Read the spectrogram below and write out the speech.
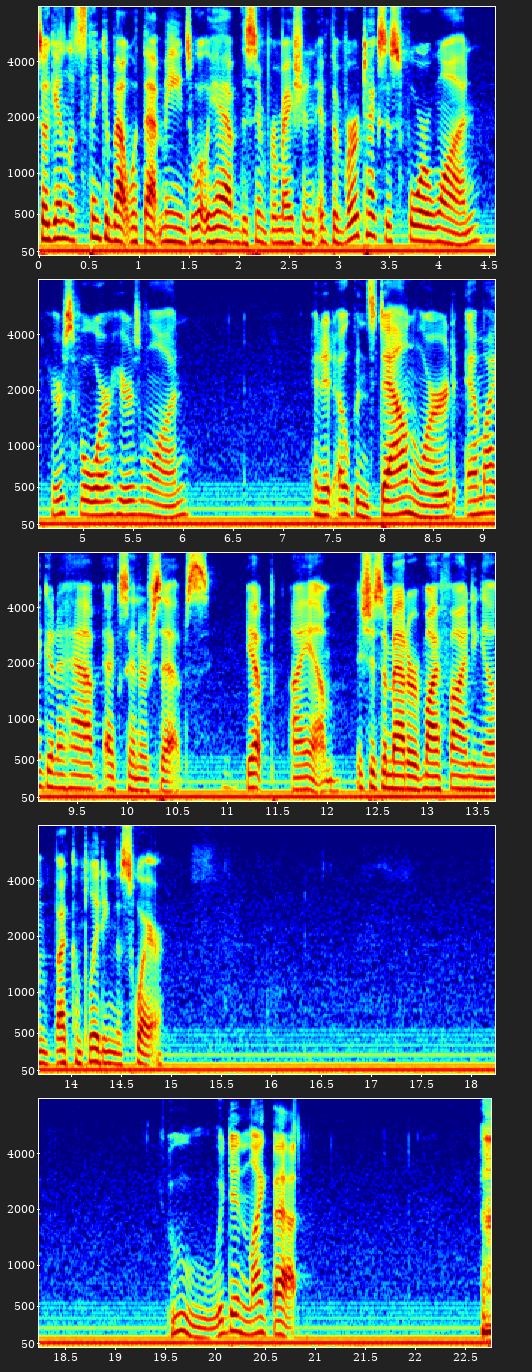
So again let's think about what that means, what we have this information. If the vertex is 4, 1, here's 4, here's 1, and it opens downward, am I going to have x-intercepts? Yep, I am. It's just a matter of my finding them by completing the square. Ooh, we didn't like that. ah,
